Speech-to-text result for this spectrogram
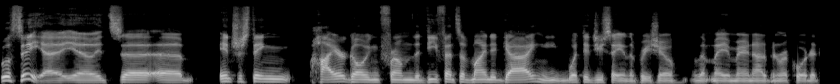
we'll see. Uh, you know, it's a, uh, uh, interesting hire going from the defensive minded guy. What did you say in the pre-show that may or may not have been recorded?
